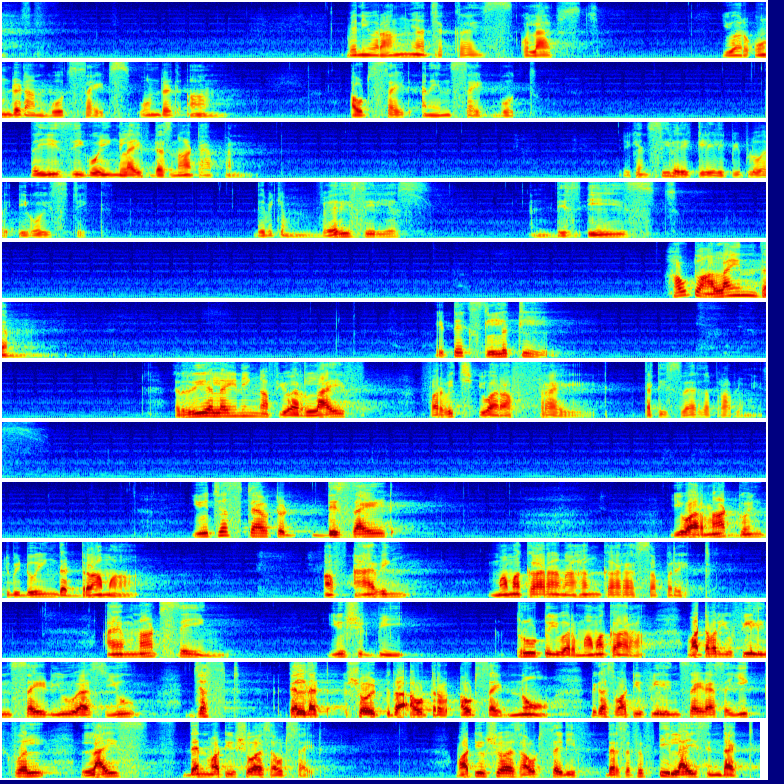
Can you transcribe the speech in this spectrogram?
when your Ajna chakra is collapsed you are wounded on both sides, wounded on outside and inside both. The easy going life does not happen. You can see very clearly people who are egoistic, they become very serious and diseased how to align them. It takes little realigning of your life for which you are afraid. That is where the problem is. You just have to decide you are not going to be doing the drama of having mamakara and ahankara separate. I am not saying you should be true to your mamakara. Whatever you feel inside you as you, just tell that, show it to the outer outside. No. Because what you feel inside as a equal lies than what you show as outside. What you show as outside, if there's a 50 lies in that.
